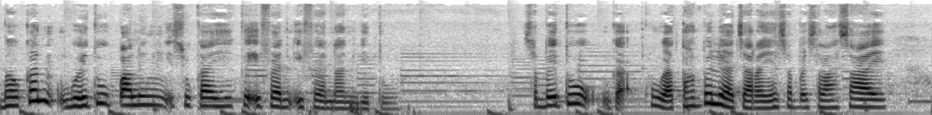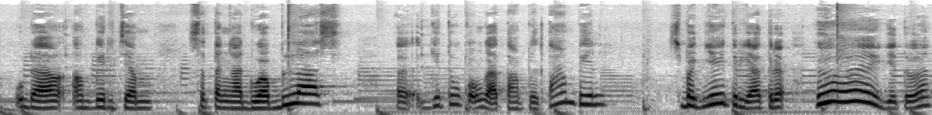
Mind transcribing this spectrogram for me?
Bahkan gue tuh paling suka ke event-eventan gitu. Sampai itu nggak nggak tampil ya acaranya sampai selesai. Udah hampir jam setengah 12 uh, gitu kok nggak tampil tampil sebaiknya teriak-teriak hei gitu kan.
